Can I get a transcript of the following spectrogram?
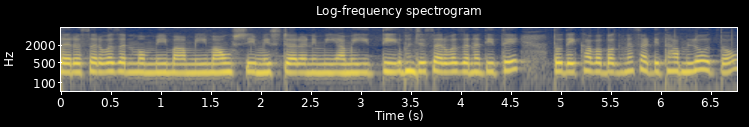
तर सर्वजण मम्मी मामी मावशी मिस्टर आणि मी आम्ही ती म्हणजे सर्वजण तिथे तो देखावा बघण्यासाठी थांबलो होतो.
